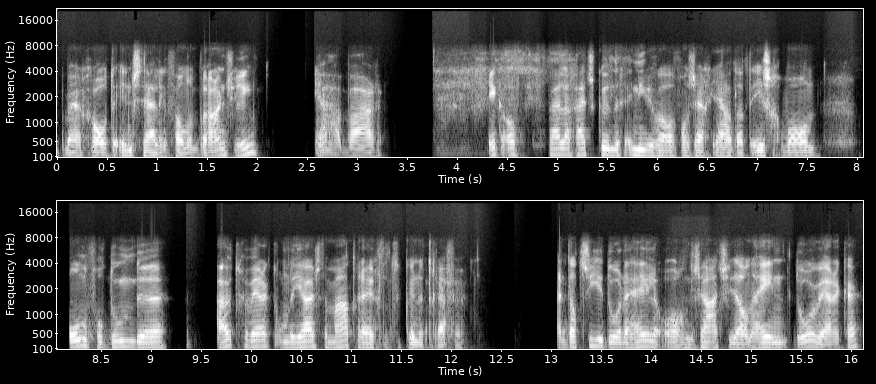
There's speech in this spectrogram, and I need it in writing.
bij een grote instelling van een brancherie. Ja, waar ik als veiligheidskundige in ieder geval van zeg, ja, dat is gewoon onvoldoende uitgewerkt om de juiste maatregelen te kunnen treffen. En dat zie je door de hele organisatie dan heen doorwerken.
